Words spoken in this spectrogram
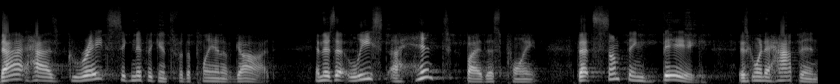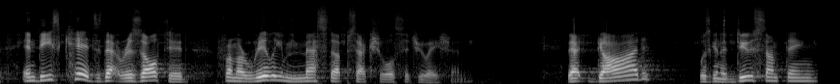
that has great significance for the plan of God. And there's at least a hint by this point that something big is going to happen in these kids that resulted from a really messed up sexual situation. That God was going to do something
